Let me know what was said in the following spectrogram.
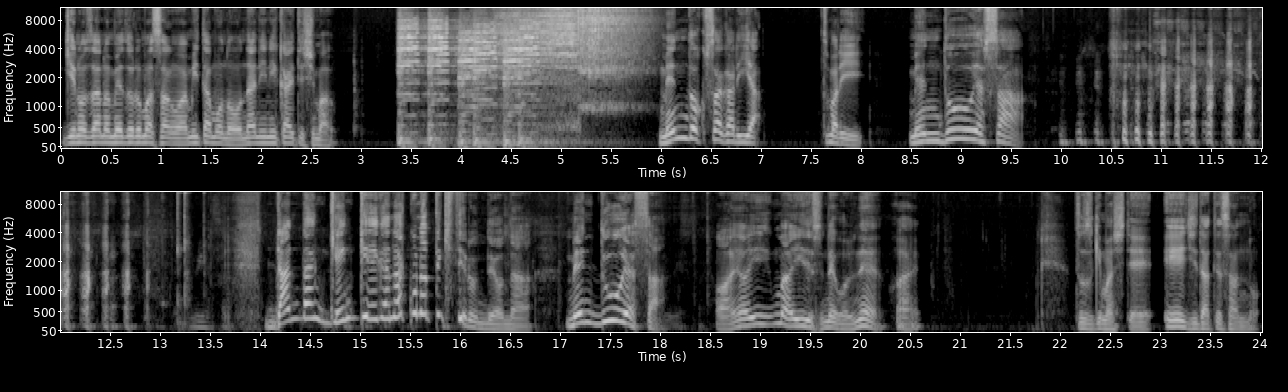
ギノザのメドルマさんは見たものを何に変えてしまう？めんどくさがり屋。つまり面倒やさ。だんだん原型がなくなってきてるんだよな。面倒やさ。あいやまあいいですねこれね。はい。続きまして英治伊達さんの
